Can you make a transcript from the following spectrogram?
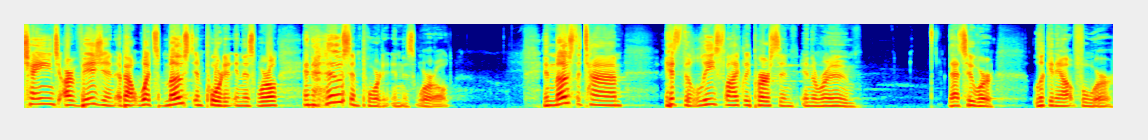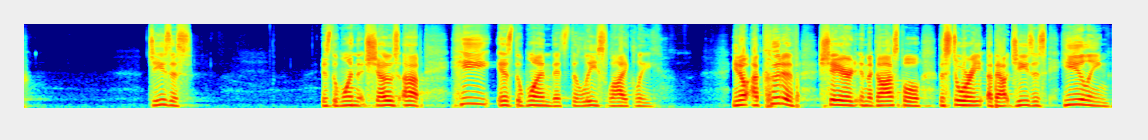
change our vision about what's most important in this world and who's important in this world. And most of the time, it's the least likely person in the room. That's who we're looking out for. Jesus is the one that shows up. He is the one that's the least likely. You know, I could have shared in the gospel the story about Jesus healing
